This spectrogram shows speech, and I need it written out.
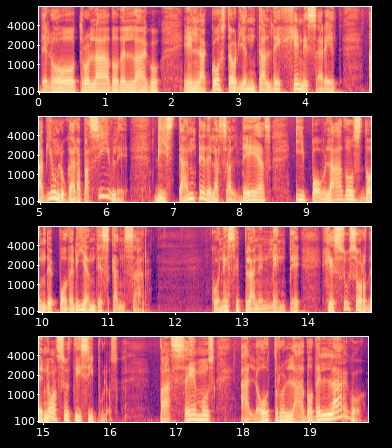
Del otro lado del lago, en la costa oriental de Genezaret, había un lugar apacible, distante de las aldeas y poblados donde podrían descansar. Con ese plan en mente, Jesús ordenó a sus discípulos, pasemos al otro lado del lago.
